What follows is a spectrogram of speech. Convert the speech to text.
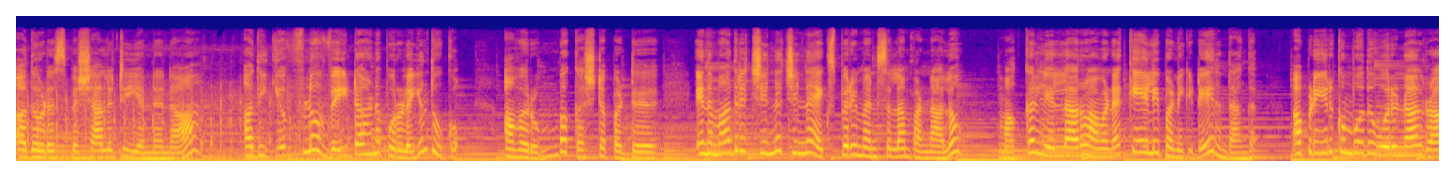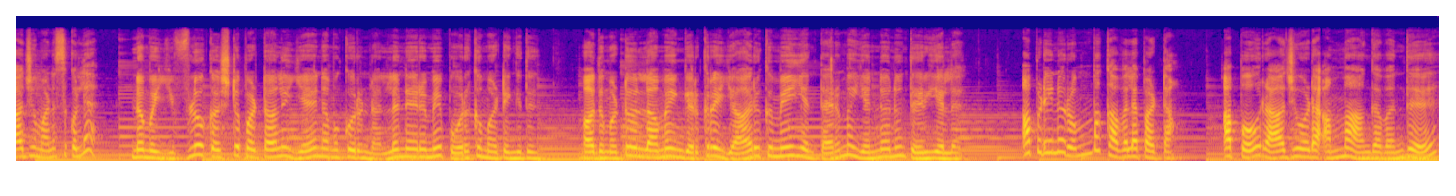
அதோட ஸ்பெஷாலிட்டி என்னன்னா அது எவ்வளோ வெயிட்டான பொருளையும் தூக்கும். அவன் ரொம்ப கஷ்டப்பட்டு இந்த மாதிரி சின்ன சின்ன எக்ஸ்பெரிமெண்ட்ஸ் எல்லாம் பண்ணாலும் மக்கள் எல்லாரும் அவனை கேலி பண்ணிக்கிட்டே இருந்தாங்க. அப்படி இருக்கும்போது ஒரு நாள் ராஜு மனசுக்குள்ள நம்ம இவ்ளோ கஷ்டப்பட்டாலும் ஏன் நமக்கு ஒரு நல்ல நேரமே பொறுக்க மாட்டேங்குது? அது மட்டும் இல்லாம இங்க இருக்கிற யாருக்குமே என் திறமை என்னன்னு தெரியல. அப்படின்னு ரொம்ப கவலைப்பட்டான். அப்போ ராஜுவோட அம்மா அங்க வந்து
